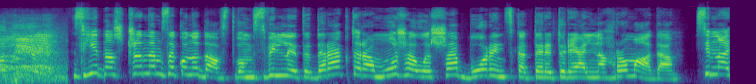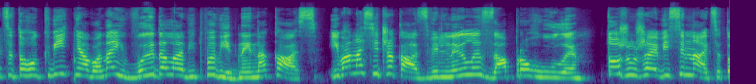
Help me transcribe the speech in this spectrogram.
родин. Згідно з чинним законодавством, звільнити директора може лише Боринська територіальна громада. 17 квітня вона й видала відповідний наказ. Івана Січака звільнили за прогули. Тож уже 18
